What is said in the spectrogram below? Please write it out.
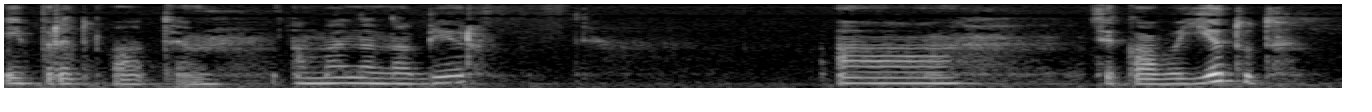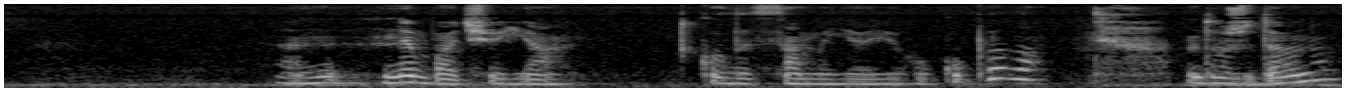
і придбати. У мене набір. А, цікаво, є тут. Не бачу я, коли саме я його купила. Дуже давно.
